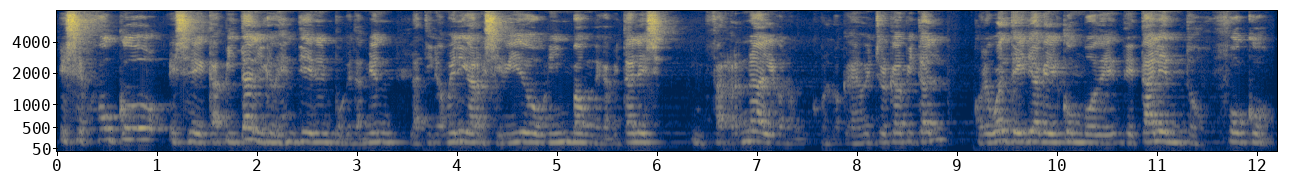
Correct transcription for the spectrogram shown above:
ese foco, ese capital que hoy tienen, porque también Latinoamérica ha recibido un inbound de capitales infernal con, con lo que es Venture Capital, con lo cual te diría que el combo de, de talento, foco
